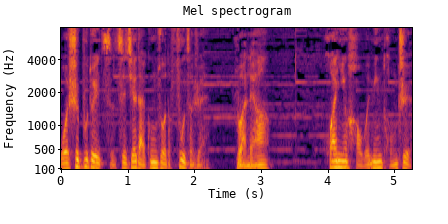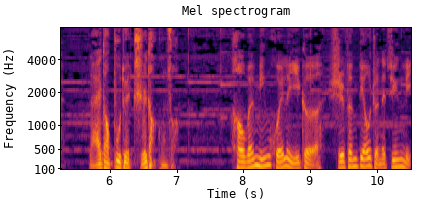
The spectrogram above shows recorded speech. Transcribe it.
我是部队此次接待工作的负责人阮良，欢迎郝文明同志来到部队指导工作。”郝文明回了一个十分标准的军礼，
